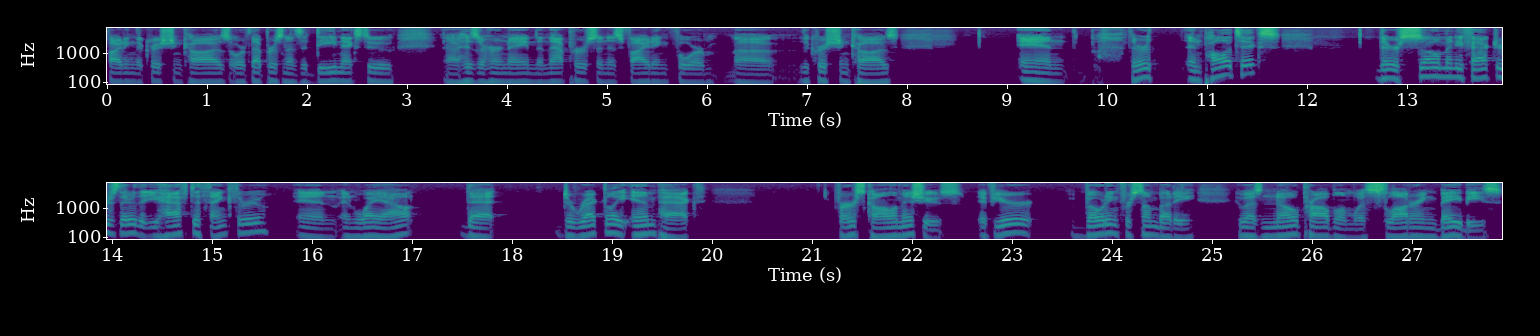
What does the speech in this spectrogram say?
fighting the christian cause or if that person has a d next to uh, his or her name then that person is fighting for uh, the christian cause and there in politics there are so many factors there that you have to think through and and weigh out that directly impact first column issues. If you're voting for somebody who has no problem with slaughtering babies,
